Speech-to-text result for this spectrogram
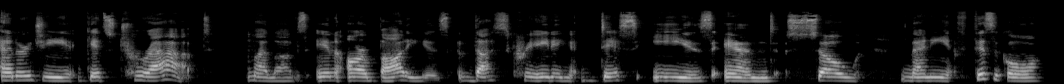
energy gets trapped my loves, in our bodies, thus creating dis ease and so many physical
